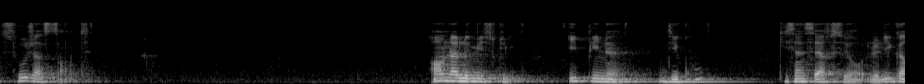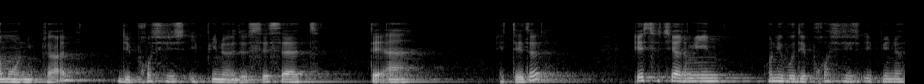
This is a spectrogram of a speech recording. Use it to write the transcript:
sous-jacentes. On a le muscle épineux du cou qui s'insère sur le ligament nucal du processus épineux de C7, T1 et T2 et se termine au niveau des processus épineux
